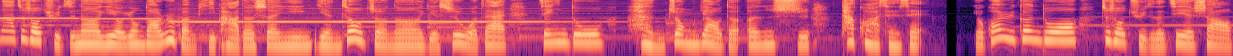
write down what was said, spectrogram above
那这首曲子呢，也有用到日本琵琶的声音，演奏者呢，也是我在京都很重要的恩师塔库先生。 有关于更多这首曲子的介绍，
